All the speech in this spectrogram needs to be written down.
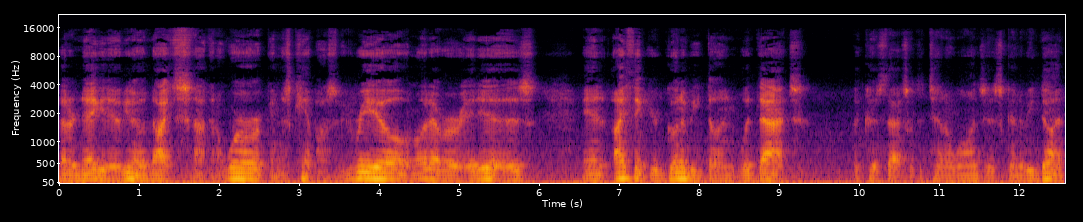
that are negative. You know, not, it's not going to work and this can't possibly be real and whatever it is. And I think you're going to be done with that because that's what the Ten of Wands is going to be done.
